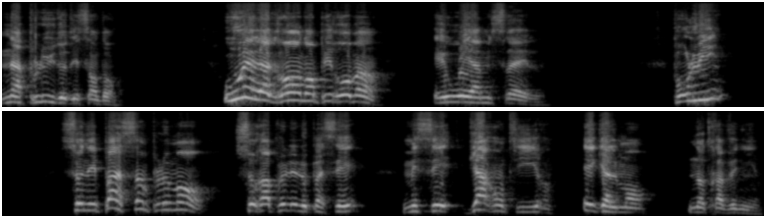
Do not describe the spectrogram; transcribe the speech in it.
n'a plus de descendants? Où est la grande empire romain? Et où est Am Israël pour lui, ce n'est pas simplement se rappeler le passé, mais c'est garantir également notre avenir.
